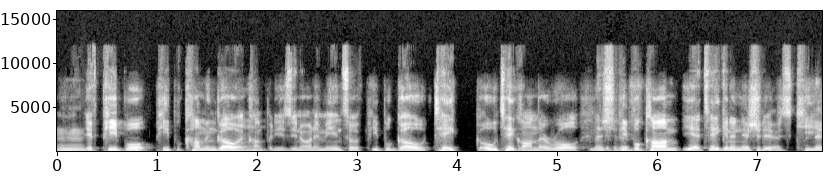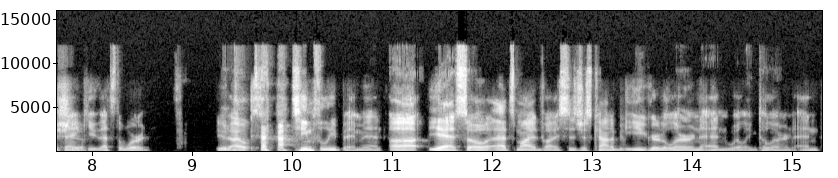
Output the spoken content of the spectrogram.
Mhm. if people people come and go at Mhm. companies you know what i mean so if people go take go take on their role if Initiative. people come yeah take an initiative Initiative. is key thank you that's the word dude i was team felipe man uh yeah so that's my advice is just kind of be eager to learn and willing to learn and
